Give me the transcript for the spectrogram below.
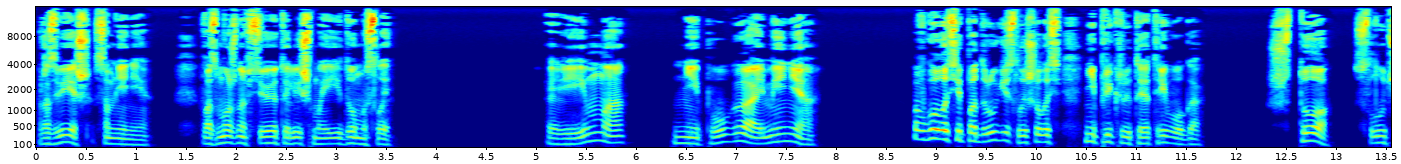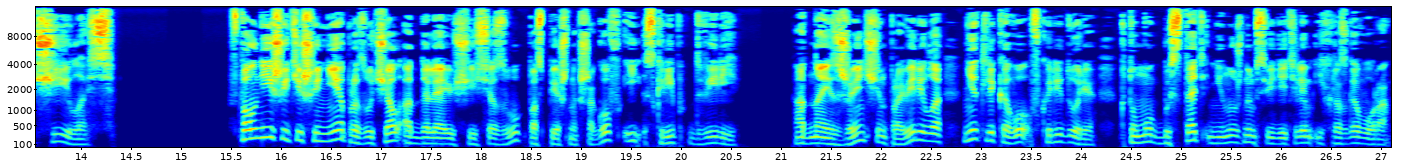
развеешь сомнения? Возможно, все это лишь мои домыслы. — Римма, не пугай меня. В голосе подруги слышалась неприкрытая тревога. — Что случилось? В полнейшей тишине прозвучал отдаляющийся звук поспешных шагов и скрип двери. Одна из женщин проверила, нет ли кого в коридоре, кто мог бы стать ненужным свидетелем их разговора.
